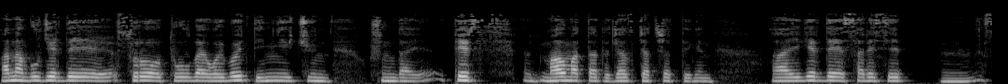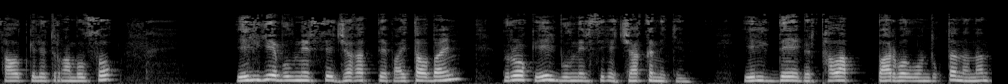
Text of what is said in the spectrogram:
анан бул жерде суроо туулбай койбойт. Эмне үчүн ушундай терс маалыматтарды жазып жатышат деген. А эгерде сара эсеп салып келе турган болсок элге бул нерсе жагат деп айта албайм. Бирок эл бул нерсеге жакын экен. Элде бир талап бар болгондуктан анан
